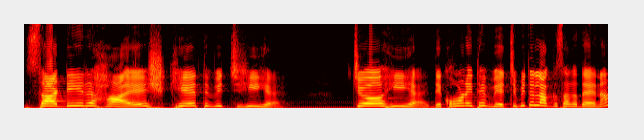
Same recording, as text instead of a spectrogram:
ਸਾਡੀ ਰਹਾਇਸ਼ ਖੇਤ ਵਿੱਚ ਹੀ ਹੈ, ਚ ਹੀ ਹੈ। ਦੇਖੋ, ਹੁਣ ਇੱਥੇ ਵਿੱਚ ਵੀ ਤਾਂ ਲੱਗ ਸਕਦਾ ਹੈ ਨਾ?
